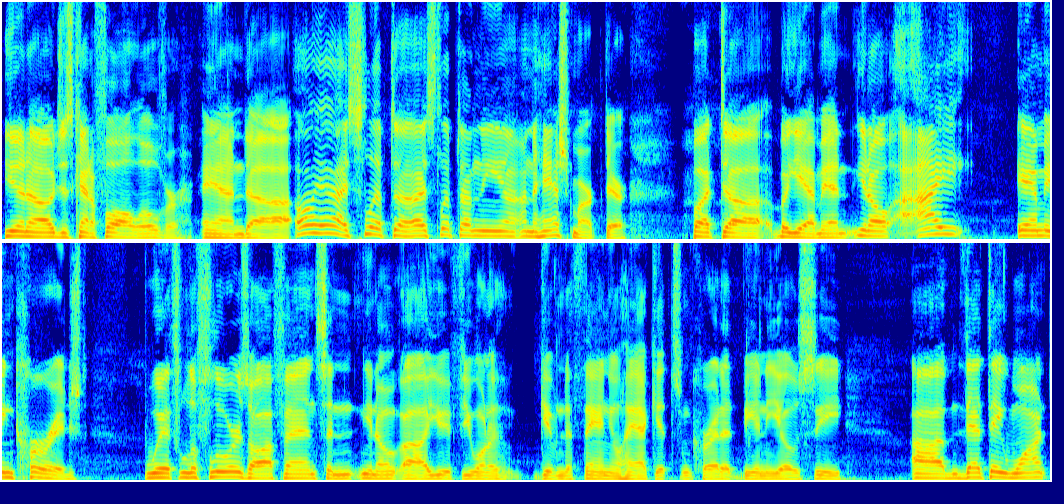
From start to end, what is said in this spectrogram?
You know, just kind of fall over and uh oh yeah, I slipped uh, I slipped on the uh, on the hash mark there. But uh but yeah, man, you know, I am encouraged with LaFleur's offense, and you know, uh, you, if you want to give Nathaniel Hackett some credit, being the OC, um, that they want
